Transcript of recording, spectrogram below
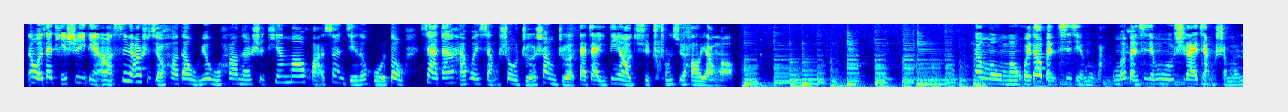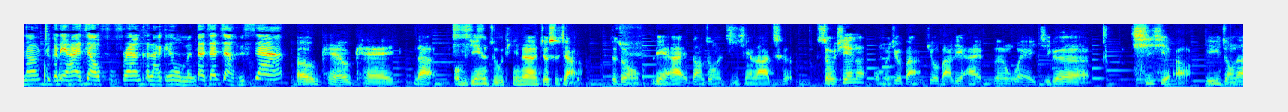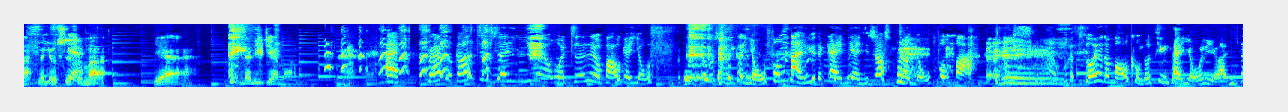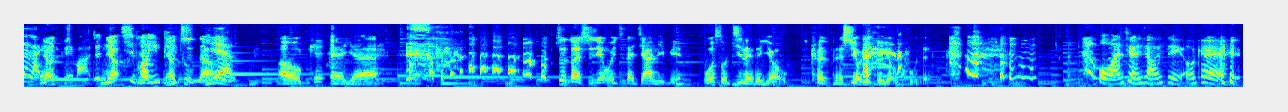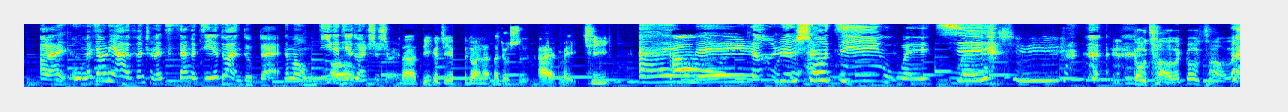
那我再提示一点啊，四月二十九号到五月五号呢是天猫划算节的活动，下单还会享受折上折。大家一定要去冲去薅羊毛。那么我们回到本期节目吧。我们本期节目是来讲什么呢？这个恋爱教父 Frank 来给我们大家讲一下。OK OK，那我们今天的主题呢，就是讲这种恋爱当中的极限拉扯。首先呢，我们就把就把恋爱分为几个期限啊。第一种呢，那就是什么？Yeah，能理解吗？哎，Frank 刚刚这声音，我真的有把我给油死过，就是一个油封曼玉的概念。你知道什么叫油封吗？我所有的毛孔都浸在油里了。你再来一次可以吗？就你要气泡音鼻祖，OK 耶。这段时间我一直在家里面，我所积累的油可能是有一个油库的。我完全相信。OK，好来，我们将恋爱分成了三个阶段，对不对？那么我们第一个阶段是什么？那第一个阶段呢，那就是暧昧期。暧昧让人受尽委屈。够吵了，够吵了。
